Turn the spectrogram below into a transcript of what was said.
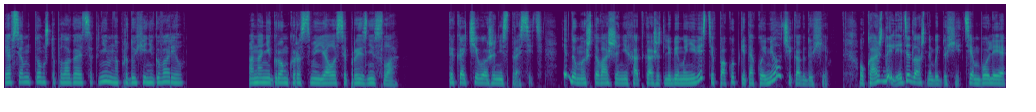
и о всем том, что полагается к ним, но про духи не говорил». Она негромко рассмеялась и произнесла. «Так отчего же не спросить? Не думаю, что ваш жених откажет любимой невесте в покупке такой мелочи, как духи. У каждой леди должны быть духи. Тем более,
